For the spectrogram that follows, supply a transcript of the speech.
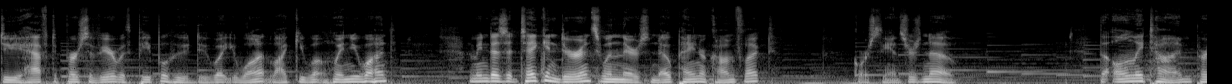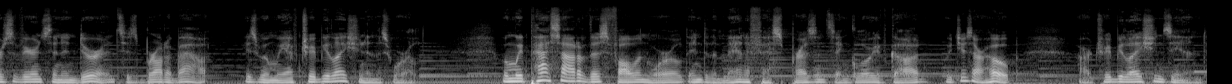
Do you have to persevere with people who do what you want, like you want, when you want? I mean, does it take endurance when there's no pain or conflict? Of course, the answer is no. The only time perseverance and endurance is brought about is when we have tribulation in this world. When we pass out of this fallen world into the manifest presence and glory of God, which is our hope, our tribulations end,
